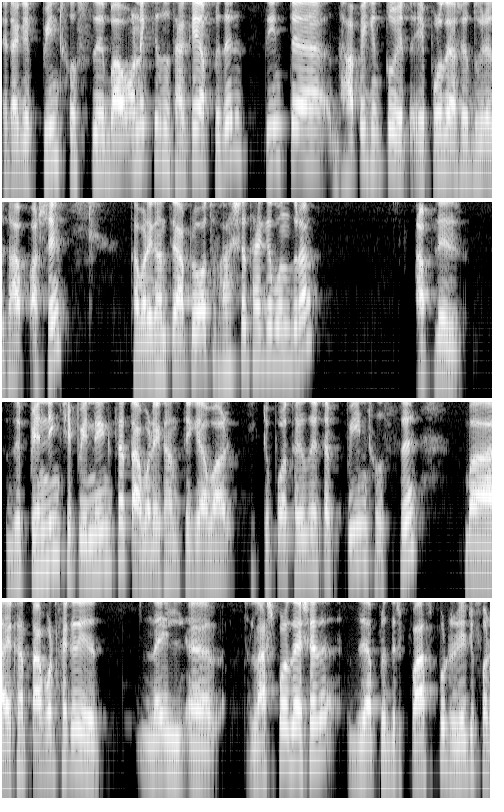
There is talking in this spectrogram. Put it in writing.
এটাকে প্রিন্ট হচ্ছে বা অনেক কিছু থাকে, আপনাদের তিনটা ধাপে কিন্তু এই পর্যায়ে আসে, দুইটা ধাপ আসে। তারপর এখান থেকে আপনি অত ভাষা থাকে বন্ধুরা আপনার যে পেন্ডিং সেই পেন্ডিংটা তারপর এখান থেকে আবার একটু পর থাকে যে এটা প্রিন্ট হচ্ছে বা এখানে তারপর থাকে লাস্ট পর্যায়ে এসে যে আপনাদের পাসপোর্ট রেডি ফর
